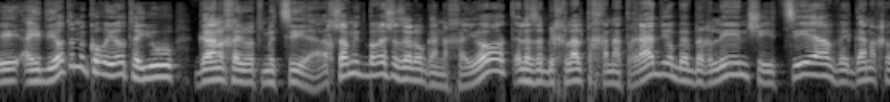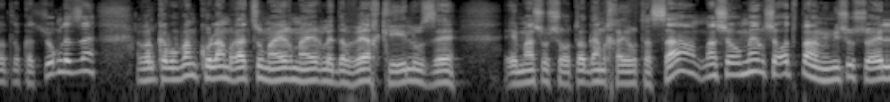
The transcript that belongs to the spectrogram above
הידיעות המקוריות היו גן החיות מציע. עכשיו מתברר שזה לא גן החיות, אלא זה בכלל תחנת רדיו בברלין שהציע, וגן החיות לא קשור לזה, אבל כמובן כולם רצו מהר מהר לדווח כאילו זה אה, משהו שאותו גן חיות עשה, מה שאומר שעוד פעם, אם מישהו שואל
